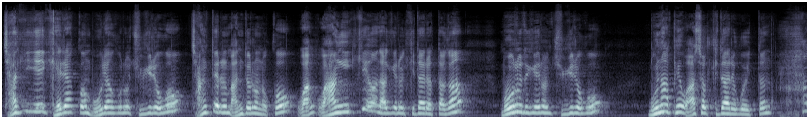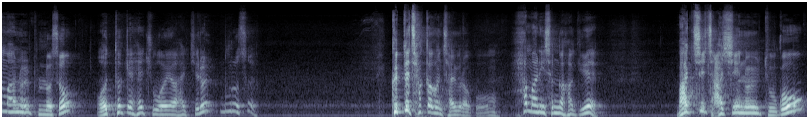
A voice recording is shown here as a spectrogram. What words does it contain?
자기의 계략과 모략으로 죽이려고 장대를 만들어 놓고 왕, 왕이 깨어나기를 기다렸다가 모르드게를 죽이려고 문 앞에 와서 기다리고 있던 하만을 불러서 어떻게 해 주어야 할지를 물었어요. 그때 착각은 자유라고 하만이 생각하기에 마치 자신을 두고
